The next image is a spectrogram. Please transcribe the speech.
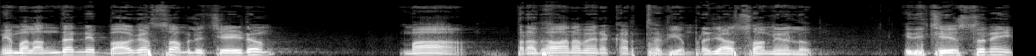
మిమ్మల్ని అందరినీ భాగస్వాములు చేయడం మా ప్రధానమైన కర్తవ్యం ప్రజాస్వామ్యంలో. ఇది చేస్తూనే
